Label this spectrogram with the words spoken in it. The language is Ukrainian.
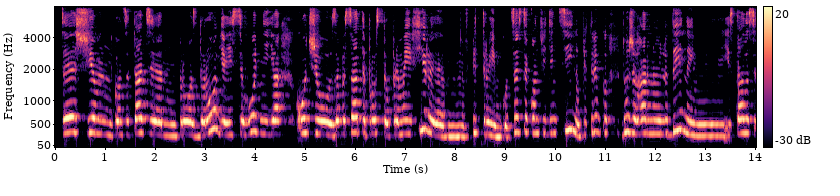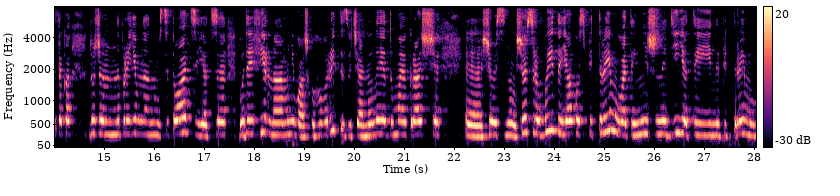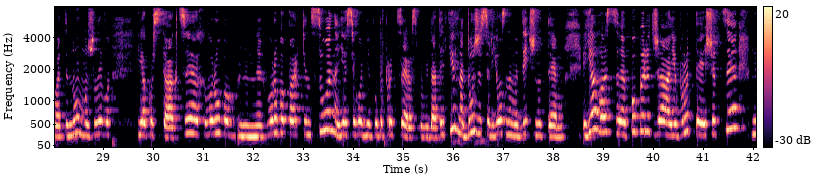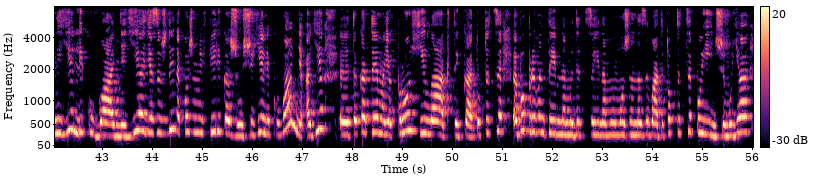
це ще консультація про здоров'я, і сьогодні я хочу записати просто прямий ефір е, в підтримку. Це все конфіденційно, підтримку дуже гарної людини. І сталася така дуже неприємна ну, ситуація. Це буде ефір на мені важко говорити, звичайно, але я думаю, краще. е, Щось, ну, щось робити, якось підтримувати, ніж не діяти і не підтримувати. Ну, можливо, Якось так. Це хвороба хвороба Паркінсона. Я сьогодні буду про це розповідати ефір на дуже серйозну медичну тему. Я вас е, попереджаю про те, що це не є лікування. Є, Я завжди на кожному ефірі кажу, що є лікування, а є е, така тема, як профілактика. Тобто, це або превентивна медицина, можна називати, тобто це по-іншому. Я,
